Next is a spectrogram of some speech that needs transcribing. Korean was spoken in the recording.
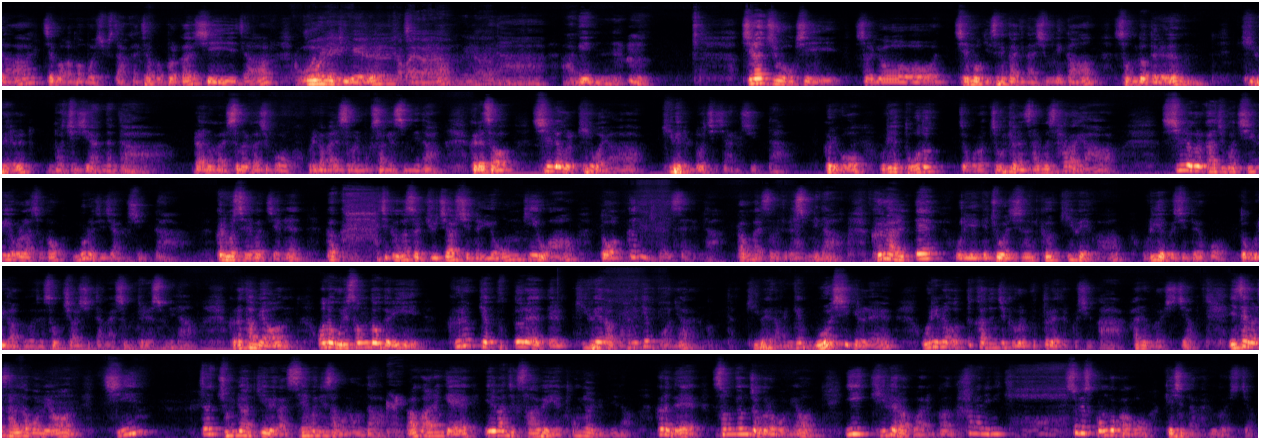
자, 제목 한번 보십시다. 같이 한번 볼까요? 시작. 구원의 기회를 잡아야 합니다. 아멘. 지난주 혹시 설교 제목이 생각이 나십니까? 성도들은 기회를 놓치지 않는다. 라는 말씀을 가지고 우리가 말씀을 묵상했습니다. 그래서 실력을 키워야 기회를 놓치지 않을 수 있다. 그리고 우리의 도덕 적으로 정결한 삶을 살아야 실력을 가지고 지위에 올라서도 무너지지 않을 수 있다. 그리고 세 번째는 끝까지 그것을 유지할 수 있는 용기와 또 끈기가 있어야 된다. 라고 말씀을 드렸습니다. 그러할 때 우리에게 주어지는 그 기회가 우리의 것이 되고 또 우리가 그것을 성취할 수 있다 말씀을 드렸습니다. 그렇다면 오늘 우리 성도들이 그렇게 붙들어야 될 기회라고 하는 게 뭐냐라는 겁니다. 기회라는 게 무엇이길래 우리는 어떻게 하든지 그걸 붙들어야 될 것인가 하는 것이죠. 인생을 살다 보면 진짜 중요한 기회가 세 번 이상은 온다라고 하는 게 일반적 사회의 통념입니다. 그런데 성경적으로 보면 이 기회라고 하는 건 하나님이 계속해서 공급하고 계신다는 것이죠.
